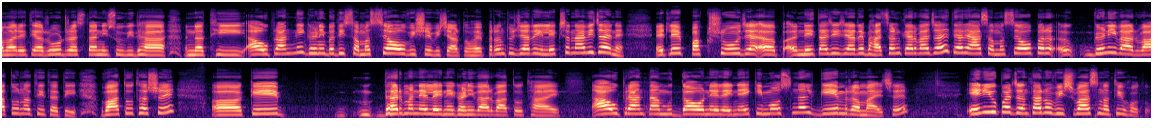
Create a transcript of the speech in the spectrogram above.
અમારે ત્યાં રોડ રસ્તાની સુવિધા નથી, આ ઉપરાંતની ઘણી બધી સમસ્યાઓ વિશે વિચારતો હોય. પરંતુ જ્યારે ઇલેક્શન આવી જાય ને, એટલે પક્ષો નેતાજી જ્યારે ભાષણ કરવા જાય, ત્યારે આ સમસ્યાઓ પર ઘણીવાર વાતો નથી થતી. વાતો થશે કે ધર્મને લઈને ઘણીવાર વાતો થાય, આ ઉપરાંતના મુદ્દાઓને લઈને એક ઇમોશનલ ગેમ રમાય છે. એની ઉપર જનતાનો વિશ્વાસ નથી હોતો.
